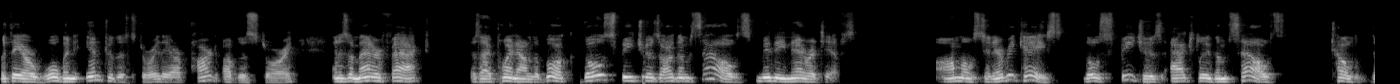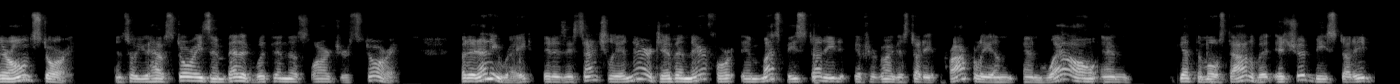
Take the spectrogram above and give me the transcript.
but they are woven into the story. They are part of the story. And as a matter of fact, as I point out in the book, those speeches are themselves mini narratives. Almost in every case, those speeches actually themselves tell their own story. And so you have stories embedded within this larger story. But at any rate, it is essentially a narrative, and therefore it must be studied if you're going to study it properly and, and well and get the most out of it. It should be studied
